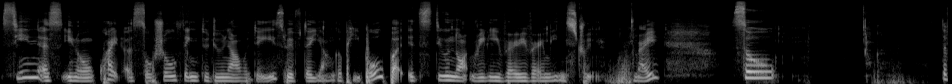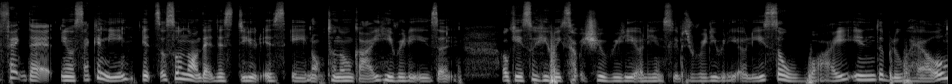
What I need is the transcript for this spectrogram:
seen as you know quite a social thing to do nowadays with the younger people but it's still not really very very mainstream right so the fact that you know secondly it's also not that this dude is a nocturnal guy he really isn't okay so he wakes up actually really early and sleeps really really early so why in the blue hell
